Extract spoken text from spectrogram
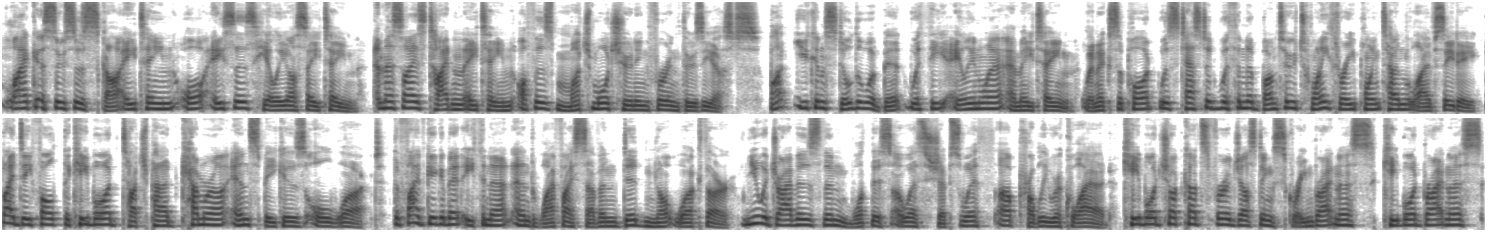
like Asus's SCAR 18 or Acer's Helios 18. MSI's Titan 18 offers much more tuning for enthusiasts, but you can still do a bit with the Alienware M18. Linux support was tested with an Ubuntu 23.10 live CD. By default, the keyboard, touchpad, camera, and speakers all worked. The 5GB Ethernet and Wi-Fi 7 did not work though. Newer drivers than what this OS ships with are probably required. Keyboard shortcuts for adjusting screen brightness, keyboard brightness,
